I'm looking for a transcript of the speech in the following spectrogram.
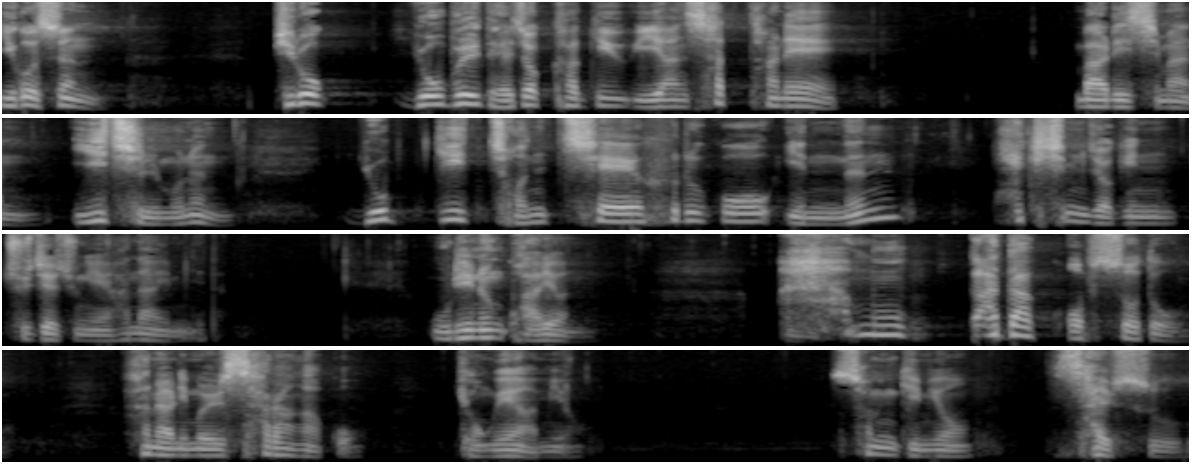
이것은 비록 욥을 대적하기 위한 사탄의 말이지만 이 질문은 욥기 전체에 흐르고 있는 핵심적인 주제 중의 하나입니다. 우리는 과연 아무 까닭 없어도 하나님을 사랑하고 경외하며 섬기며 살 수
